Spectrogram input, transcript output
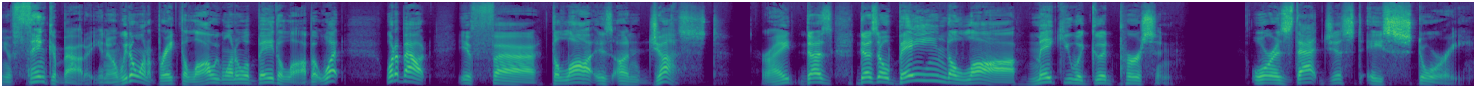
You know, think about it. You know, we don't want to break the law; we want to obey the law. But what what about if uh, the law is unjust? Right? Does does obeying the law make you a good person, or is that just a story?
